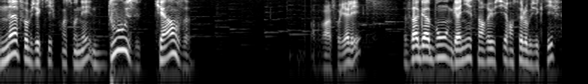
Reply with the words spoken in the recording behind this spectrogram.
9 objectifs poinçonnés. 12, 15. Voilà, faut y aller. Vagabond, gagné sans réussir un seul objectif.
